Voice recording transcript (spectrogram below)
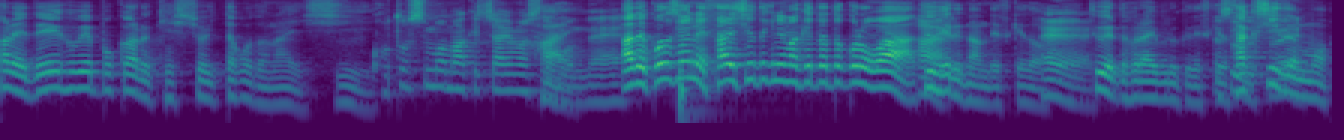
彼 DFB ポカール決勝行ったことないし、今年も負けちゃいましたもんね。はい、あで今年はね最終的に負けたところははい。トゥヘルなんですけど、ええ。トゥヘルとフライブルクですけどね。昨シーズンも、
